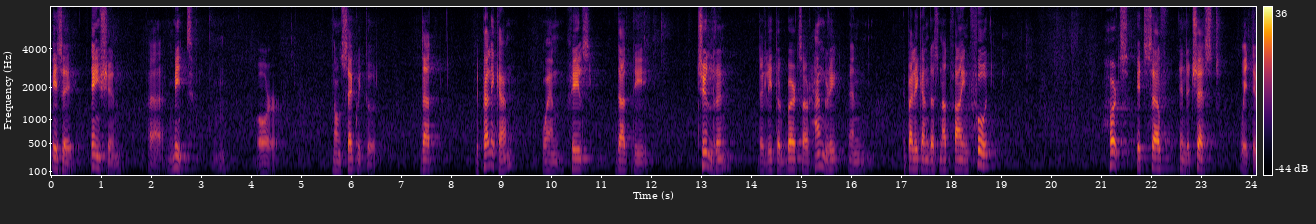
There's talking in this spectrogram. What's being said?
It's a ancient uh, myth or non sequitur that the pelican, when feels that the children, the little birds are hungry and the pelican does not find food, hurts itself in the chest with the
